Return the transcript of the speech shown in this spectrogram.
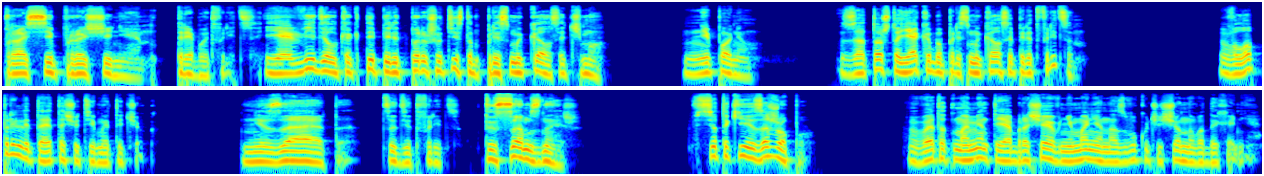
«Проси прощения», — требует фриц. «Я видел, как ты перед парашютистом присмыкался, чмо». Не понял. За то, что якобы присмыкался перед фрицем? В лоб прилетает ощутимый тычок. «Не за это», — цедит фриц. «Ты сам знаешь». «Все-таки за жопу». В этот момент я обращаю внимание на звук учащенного дыхания,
